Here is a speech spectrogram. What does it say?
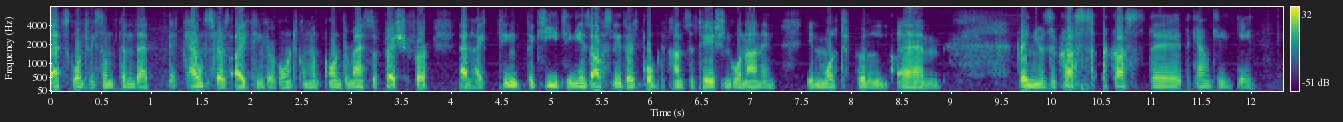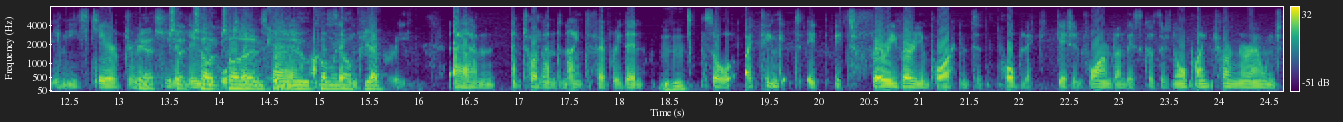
that's going to be something that, that councillors, I think, are going to come under massive pressure for. And I think the key thing is obviously there's public consultation going on in, in multiple um, venues across across the, the county. In East Clare, during yeah, Killaloe, Tulla and Killaloe coming up, yeah. February, um, and Tulla on the 9th of February then. Mm-hmm. So I think it, it, it's very, very important that the public get informed on this because there's no point turning around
